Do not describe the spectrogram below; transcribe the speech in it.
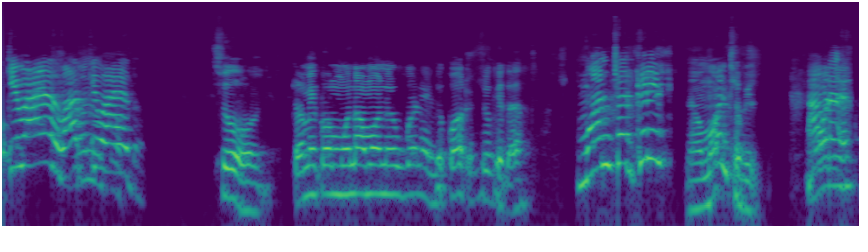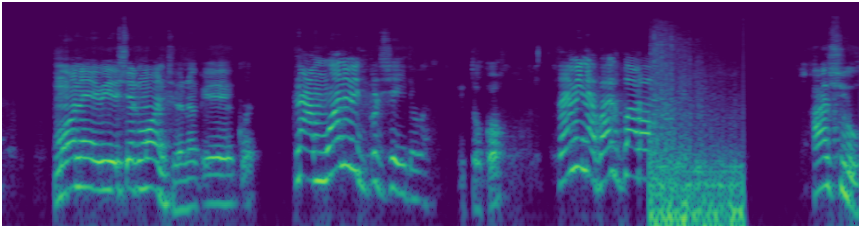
કેવા આયો? વાત કેવા આયો તો? શું તમે કહો મોના મોન એવું બને તો કરો શું કેતા મોન છત કરી ના મોન છે બી. મોને એવી ને મોન છે ને કે કોઈ. ના મન જ પડશે એ તો તો જમીના ભાગ પાડો. આ શું?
